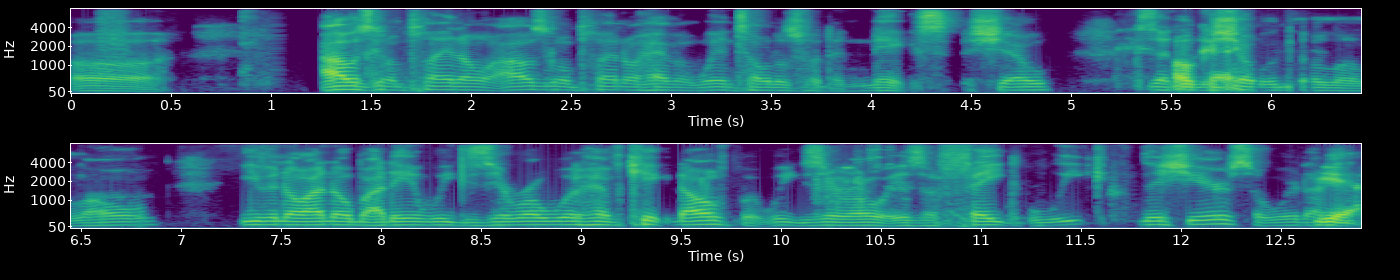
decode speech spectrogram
Uh, I was gonna plan on. I was gonna plan on having win totals for the next show because I know Okay. the show would go a little long. Even though I know by then week zero would have kicked off, but week zero is a fake week this year, so we're not. Yeah.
